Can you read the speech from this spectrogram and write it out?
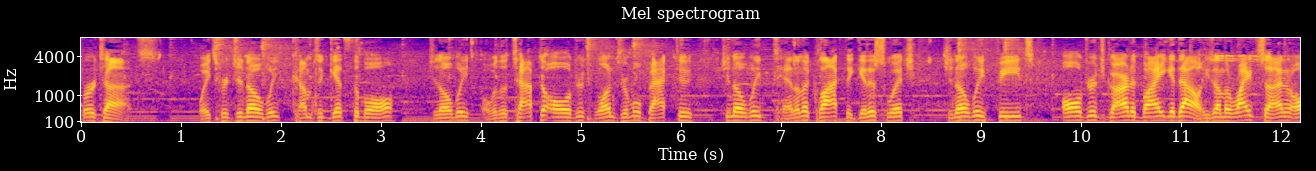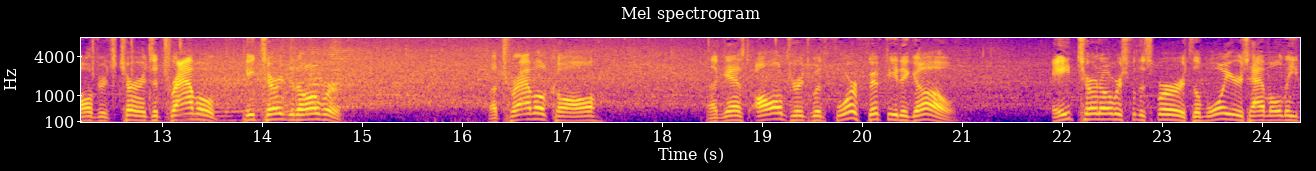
Bertans waits for Ginobili, comes and gets the ball. Ginobili over the top to Aldridge. One dribble back to Ginobili. 10 on the clock. They get a switch. Ginobili feeds Aldridge, guarded by Iguodala. He's on the right side, and Aldridge turns and traveled. He turned it over. A travel call against Aldridge with 4.50 to go. Eight turnovers for the Spurs. The Warriors have only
